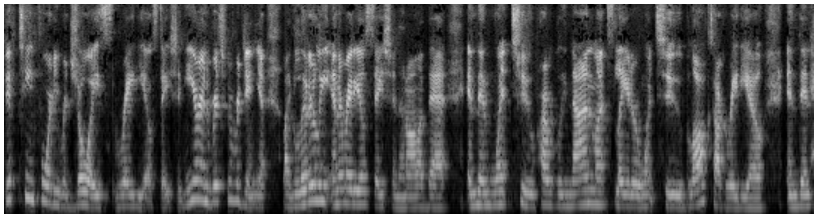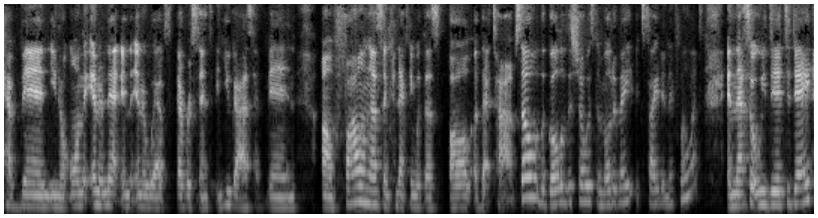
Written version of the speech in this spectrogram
1540 Rejoice radio station here in Richmond, Virginia, like literally in a radio station and all of that, and then went to probably nine months later went to Blog Talk Radio, and then have been you know on the internet and the interwebs ever since. And you guys have been um, following us and connecting with us all of that time. So the goal of the show is to motivate, excite, and influence. And that's what we did today.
